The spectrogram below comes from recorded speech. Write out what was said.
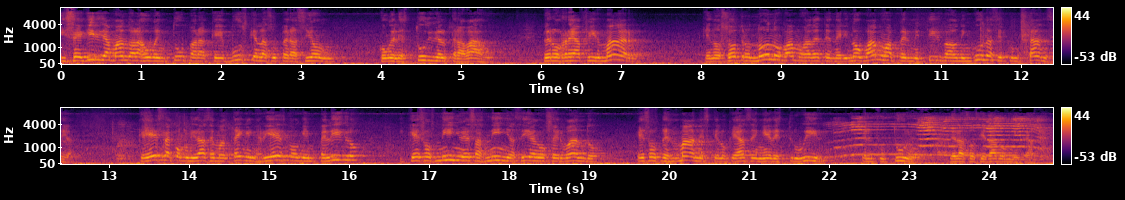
y seguir llamando a la juventud para que busquen la superación con el estudio y el trabajo, pero reafirmar que nosotros no nos vamos a detener y no vamos a permitir bajo ninguna circunstancia que esta comunidad se mantenga en riesgo y en peligro y que esos niños y esas niñas sigan observando esos desmanes que lo que hacen es destruir el futuro de la sociedad dominicana.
